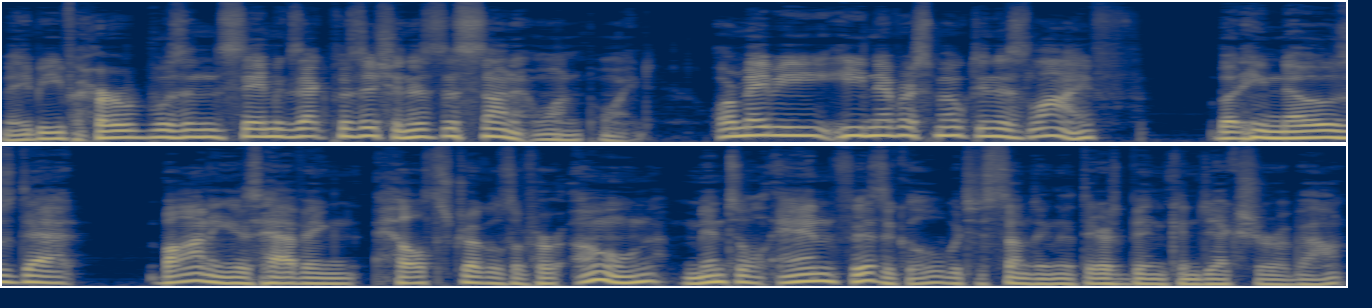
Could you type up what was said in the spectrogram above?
maybe Herb was in the same exact position as the son at one point. Or maybe he never smoked in his life, but he knows that Bonnie is having health struggles of her own, mental and physical, which is something that there's been conjecture about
